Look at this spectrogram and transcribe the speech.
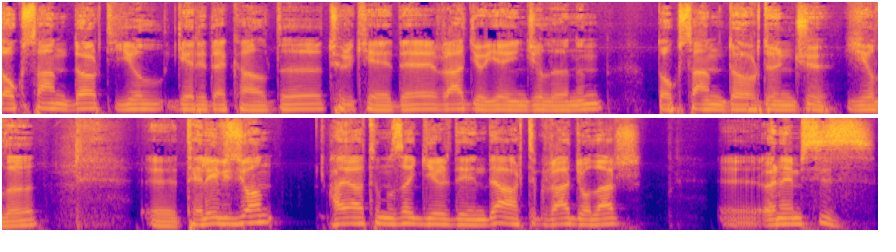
94 yıl geride kaldı. Türkiye'de radyo yayıncılığının 94. yılı. Ee, televizyon hayatımıza girdiğinde artık radyolar e, önemsiz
